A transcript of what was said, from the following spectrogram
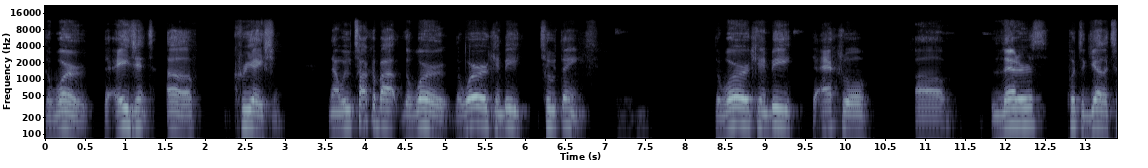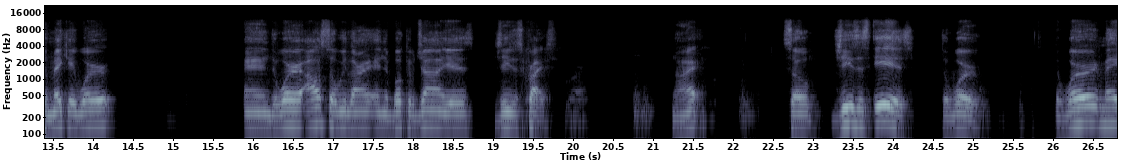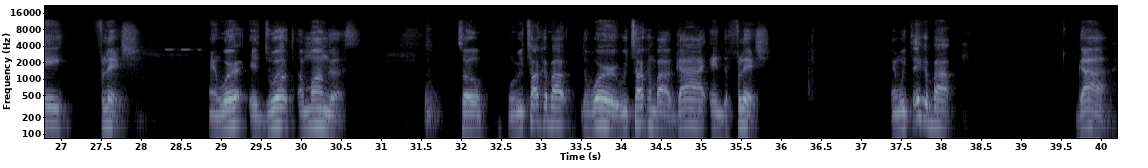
the word, the agent of creation. Now, when we talk about the word, the word can be two things. The word can be the actual uh, letters put together to make a word. And the word also we learn in the book of John is Jesus Christ. All right. So Jesus is the word the word made flesh and where it dwelt among us. So when we talk about the word, we're talking about God in the flesh. And we think about God.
